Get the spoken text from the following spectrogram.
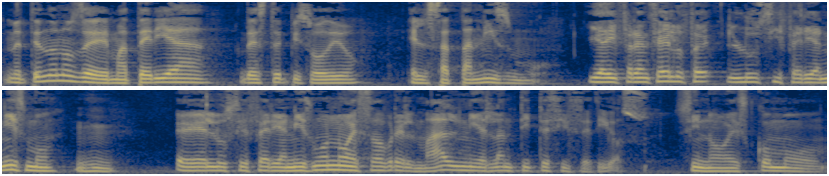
metiéndonos de materia de este episodio, el satanismo. Y a diferencia del luciferianismo, Ujú. el luciferianismo no es sobre el mal ni es la antítesis de Dios, sino es como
